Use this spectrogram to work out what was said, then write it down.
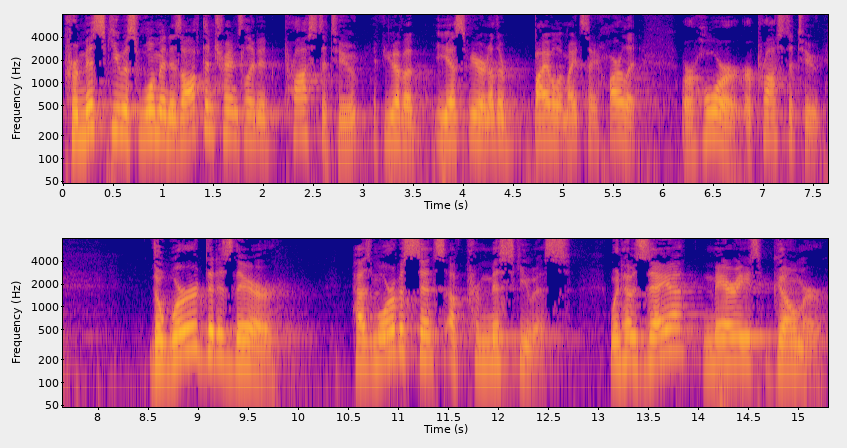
promiscuous woman, is often translated prostitute. If you have a ESV or another Bible, it might say harlot or whore or prostitute. The word that is there has more of a sense of promiscuous. When Hosea marries Gomer,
